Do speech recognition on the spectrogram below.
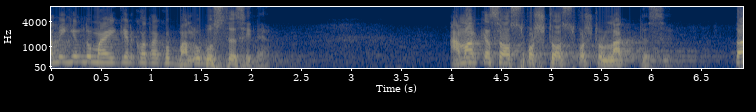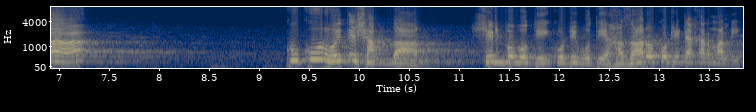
আমি কিন্তু মাইকের কথা খুব ভালো বুঝতেছি না। আমার কাছে অস্পষ্ট অস্পষ্ট লাগতেছে। তা কুকুর হইতে সাবধান। শিল্পপতি, কোটিপতি, হাজারো কোটি টাকার মালিক।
